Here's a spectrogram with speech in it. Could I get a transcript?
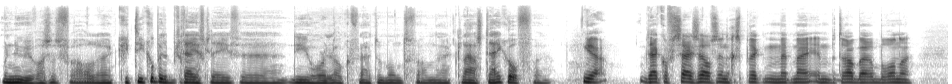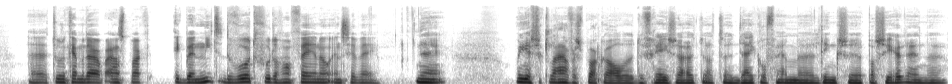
Maar nu was het vooral eh, kritiek op het bedrijfsleven. Die hoorde ook vanuit de mond van eh, Klaas Dijkhoff. Ja, Dijkhoff zei zelfs in een gesprek met mij in Betrouwbare Bronnen. toen ik hem daarop aansprak. Ik ben niet de woordvoerder van VNO-NCW. Nee. Maar Jesse Klaver sprak al de vrees uit dat Dijkhoff hem links passeerde. En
